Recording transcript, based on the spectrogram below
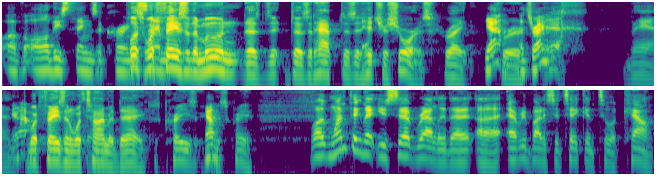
of all these things occurring? Plus, what phase of the moon does it, does it have? Does it hit your shores? Right. Yeah, For, that's right. Yeah man. Yeah. What phase and what time of day? It's crazy. Yeah. It's crazy. Well, one thing that you said, Radley, that uh, everybody should take into account,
